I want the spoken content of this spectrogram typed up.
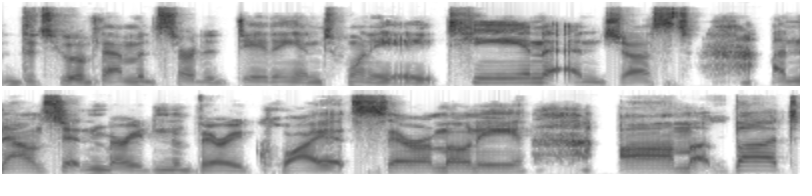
the two of them had started dating in 2018 and just announced it and married in a very quiet ceremony. Um, but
